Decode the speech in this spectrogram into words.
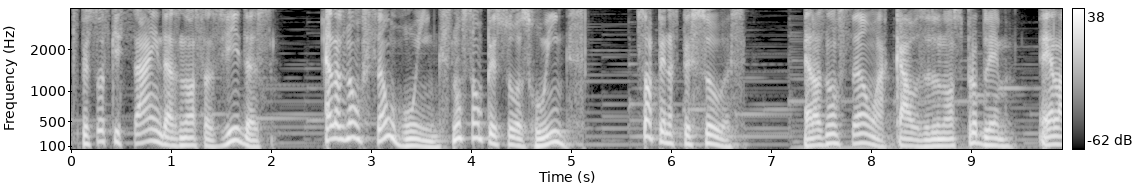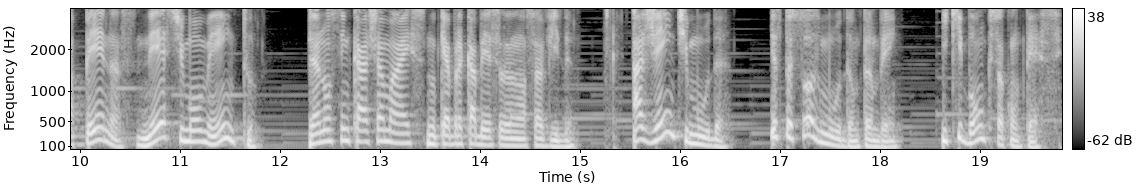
As pessoas que saem das nossas vidas, elas não são ruins, não são pessoas ruins, são apenas pessoas. Elas não são a causa do nosso problema. Ela apenas, neste momento, já não se encaixa mais no quebra-cabeça da nossa vida. A gente muda e as pessoas mudam também. E que bom que isso acontece.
